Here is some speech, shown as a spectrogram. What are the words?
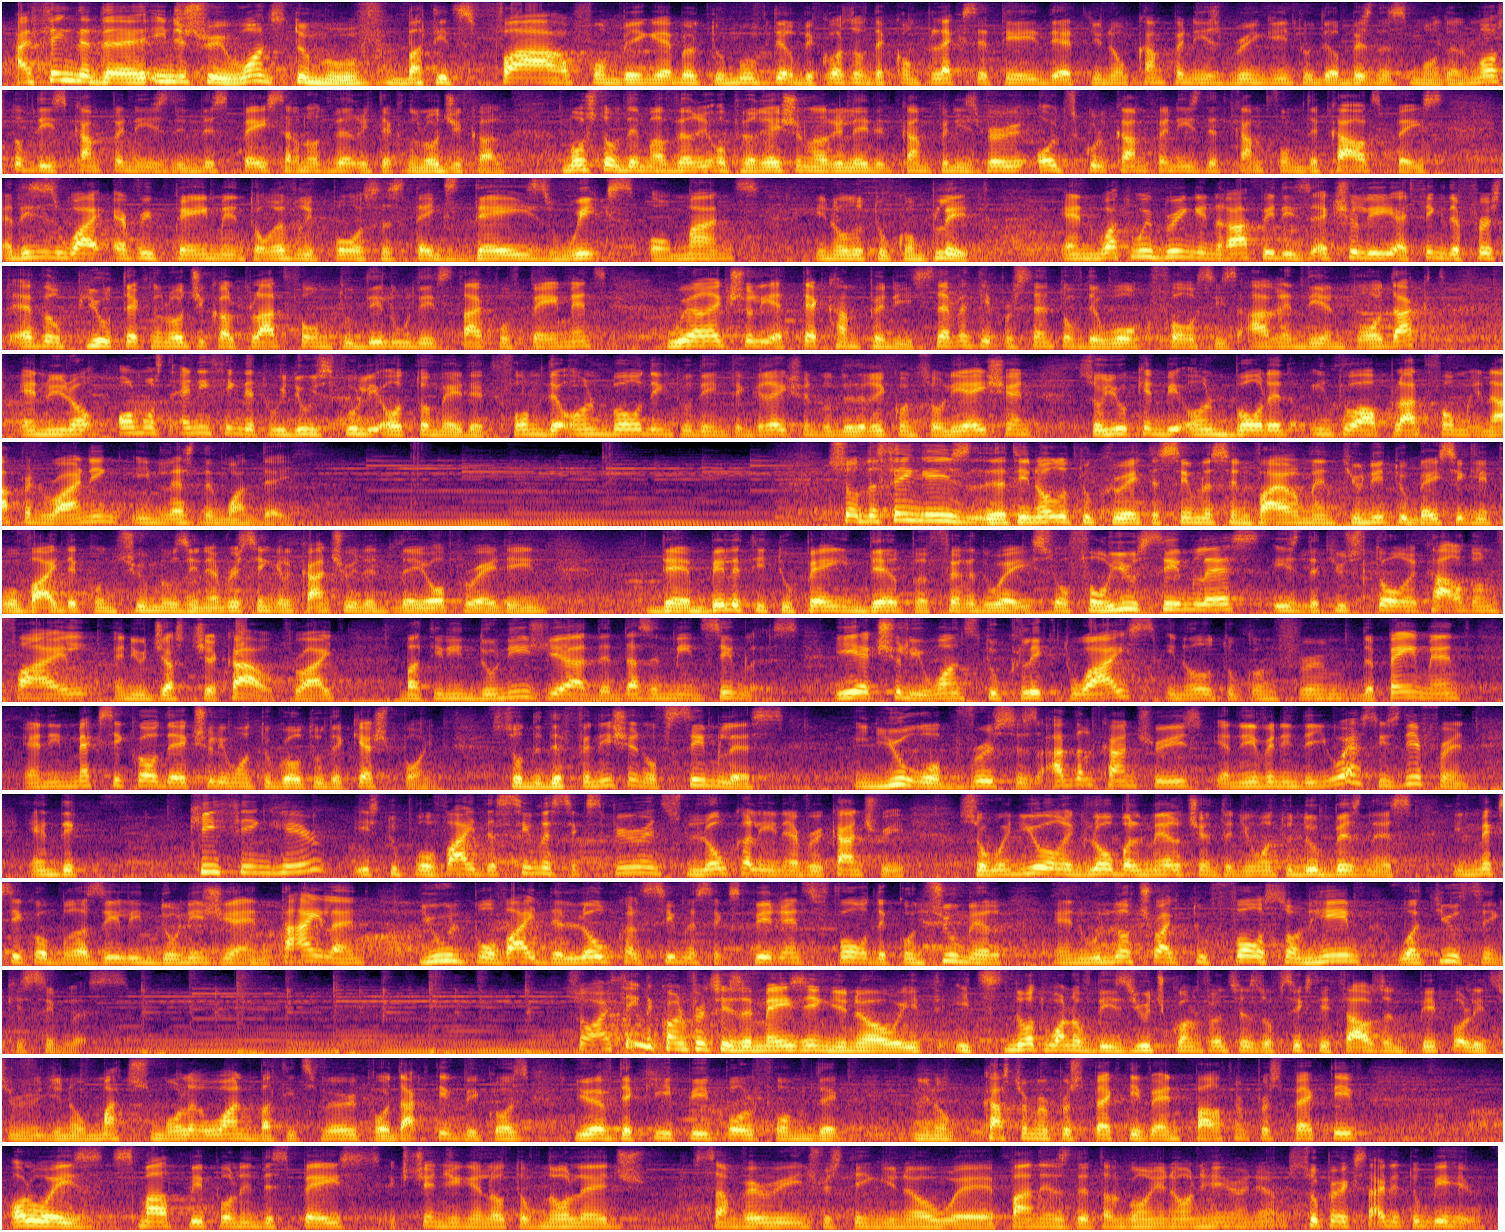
I think that the industry wants to move, but it's far from being able to move there because of the complexity that you know companies bring into their business model. Most of these companies in this space are not very technological. Most of them are very operational related companies, very old school companies that come from the card space. And this is why every payment or every process takes days, weeks or months in order to complete. And what we bring in Rapyd is actually, I think, the first ever pure technological platform to deal with this type of payments. We are actually a tech company. 70% of the workforce is R&D and product. And you know, almost anything that we do is fully automated, from the onboarding to the integration to the reconciliation. So you can be onboarded into our platform and up and running in less than one day. So the thing is that in order to create a seamless environment, you need to basically provide the consumers in every single country that they operate in the ability to pay in their preferred way. So for you, seamless is that you store a card on file and you just check out, right? But in Indonesia, that doesn't mean seamless. He actually wants to click twice in order to confirm the payment. And in Mexico, they actually want to go to the cash point. So the definition of seamless in Europe versus other countries, and even in the US, is different. And the Key thing here is to provide the seamless experience locally in every country. So when you are a global merchant and you want to do business in Mexico, Brazil, Indonesia, and Thailand, you will provide the local seamless experience for the consumer and will not try to force on him what you think is seamless. So I think the conference is amazing. You know, it, it's not one of these huge conferences of 60,000 people. It's you know much smaller one, but it's very productive because you have the key people from the you know customer perspective and partner perspective always smart people in the space exchanging a lot of knowledge some very interesting you know uh, panels that are going on here and I'm super excited to be here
